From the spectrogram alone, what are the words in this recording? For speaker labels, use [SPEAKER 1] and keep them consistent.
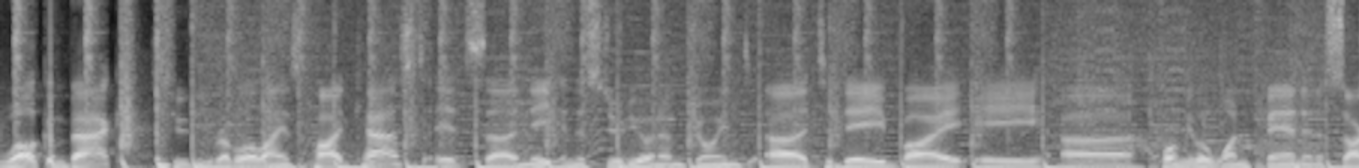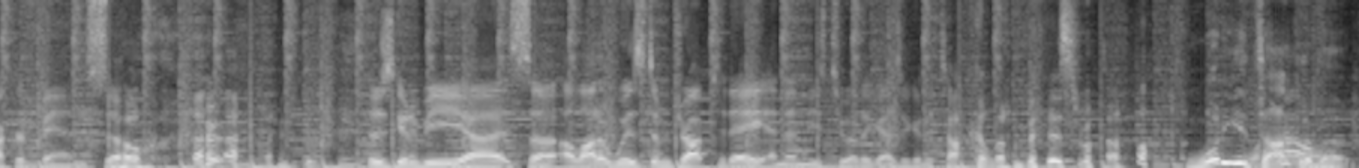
[SPEAKER 1] Welcome back to the Rebel Alliance podcast. It's uh, Nate in the studio, and I'm joined uh, today by a uh, Formula One fan and a soccer fan. So there's going to be uh, so a lot of wisdom dropped today, and then these two other guys are going to talk a little bit as well.
[SPEAKER 2] What are you talking about?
